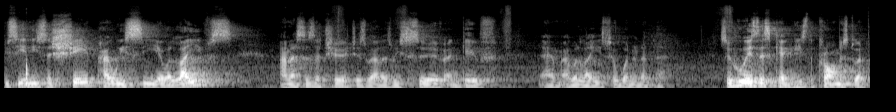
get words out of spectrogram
You see, it needs to shape how we see our lives and us as a church as well as we serve and give um, our lives for one another. So, who is this king? He's the promised one.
